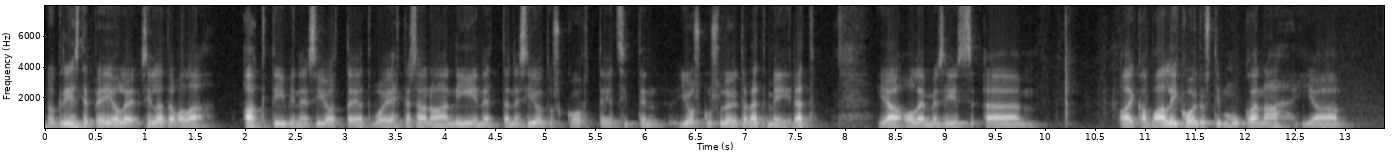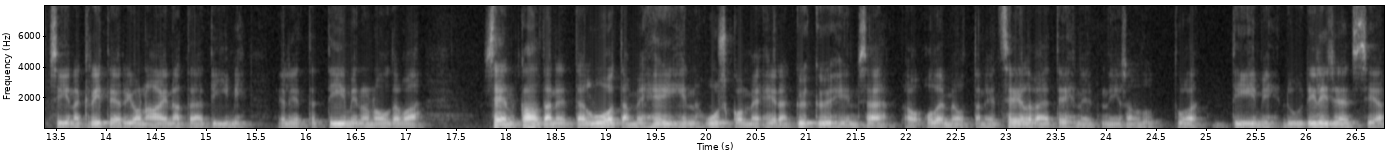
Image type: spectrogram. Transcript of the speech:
No Greenstep ei ole sillä tavalla aktiivinen sijoittaja. Voi ehkä sanoa niin, että ne sijoituskohteet sitten joskus löytävät meidät. Ja olemme siis ää, aika valikoidusti mukana ja siinä kriteeri on aina tämä tiimi. Eli että tiimin on oltava sen kaltainen, että luotamme heihin, uskomme heidän kykyihinsä, olemme ottaneet selvää tehneet niin sanottua tiimi due diligencea.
